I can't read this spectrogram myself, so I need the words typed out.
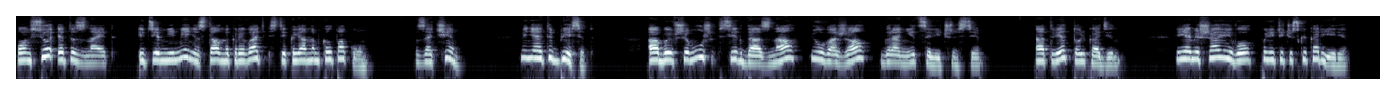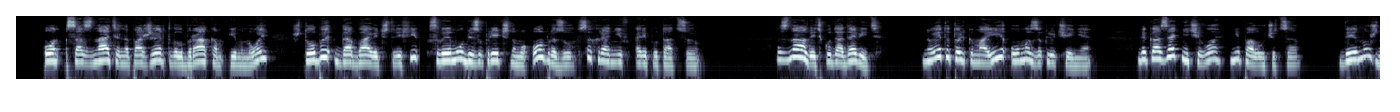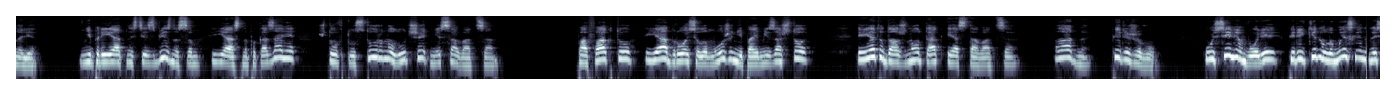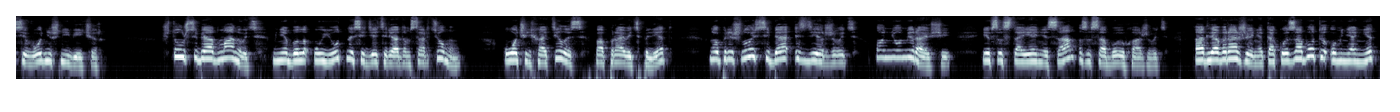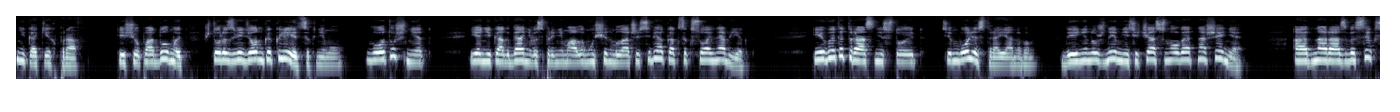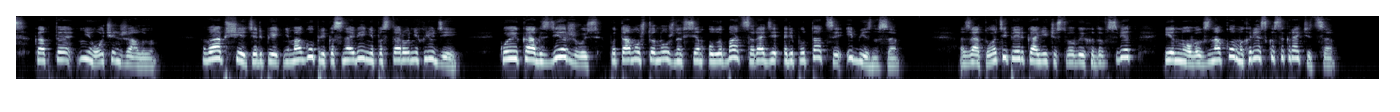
Он все это знает, и тем не менее стал накрывать стеклянным колпаком. Зачем? Меня это бесит. А бывший муж всегда знал и уважал границы личности. Ответ только один. Я мешаю его политической карьере. Он сознательно пожертвовал браком и мной, чтобы добавить штрихи к своему безупречному образу, сохранив репутацию. Знал ведь, куда давить. Но это только мои умозаключения. Доказать ничего не получится. Да и нужно ли? Неприятности с бизнесом ясно показали, что в ту сторону лучше не соваться. По факту я бросила мужа не пойми за что, и это должно так и оставаться. Ладно, переживу. Усилием воли перекинула мысли на сегодняшний вечер. Что уж себя обманывать, мне было уютно сидеть рядом с Артемом. Очень хотелось поправить плед, но пришлось себя сдерживать, он не умирающий и в состоянии сам за собой ухаживать. А для выражения такой заботы у меня нет никаких прав. Еще подумает, что разведенка клеится к нему. Вот уж нет. Я никогда не воспринимала мужчин младше себя как сексуальный объект. И в этот раз не стоит, тем более с Трояновым. Да и не нужны мне сейчас новые отношения. А одноразовый секс как-то не очень жалую. Вообще терпеть не могу прикосновений посторонних людей. Кое-как сдерживаюсь, потому что нужно всем улыбаться ради репутации и бизнеса. Зато теперь количество выходов в свет и новых знакомых резко сократится.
